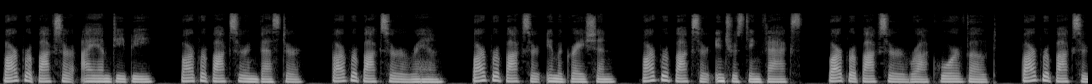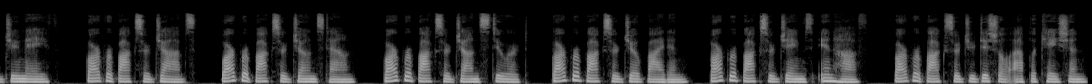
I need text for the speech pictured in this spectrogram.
Barbara Boxer IMDb, Barbara Boxer Investor, Barbara Boxer Iran, Barbara Boxer Immigration, Barbara Boxer Interesting Facts, Barbara Boxer Iraq War Vote, Barbara Boxer June 8th, Barbara Boxer Jobs, Barbara Boxer Jonestown, Barbara Boxer Jon Stewart, Barbara Boxer Joe Biden, Barbara Boxer James Inhofe, Barbara Boxer Judicial Application,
